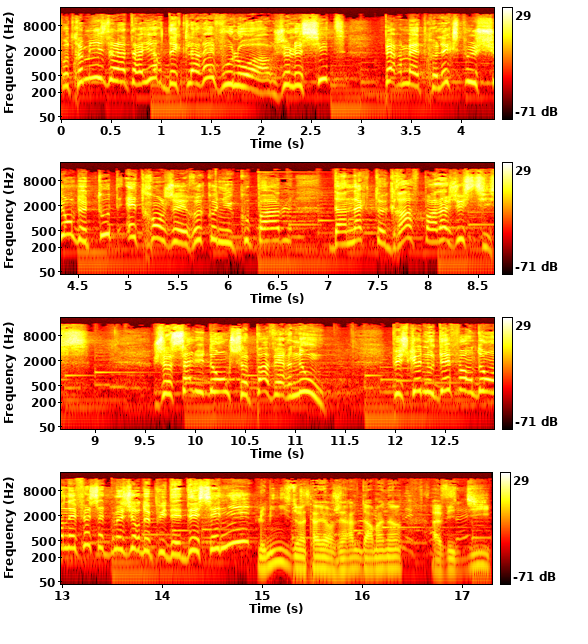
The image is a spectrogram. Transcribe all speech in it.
votre ministre de l'Intérieur déclarait vouloir, je le cite, permettre l'expulsion de tout étranger reconnu coupable d'un acte grave par la justice. Je salue donc ce pas vers nous, puisque nous défendons en effet cette mesure depuis des décennies. Le ministre de l'Intérieur Gérald Darmanin avait dit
